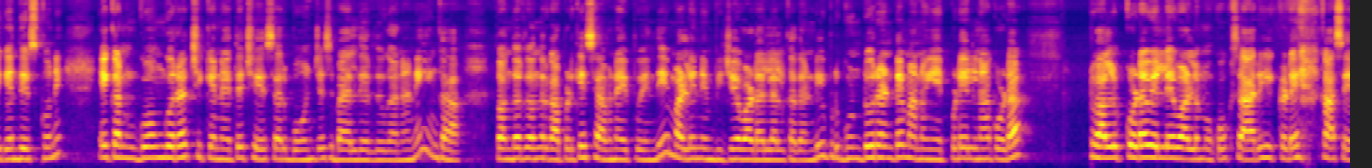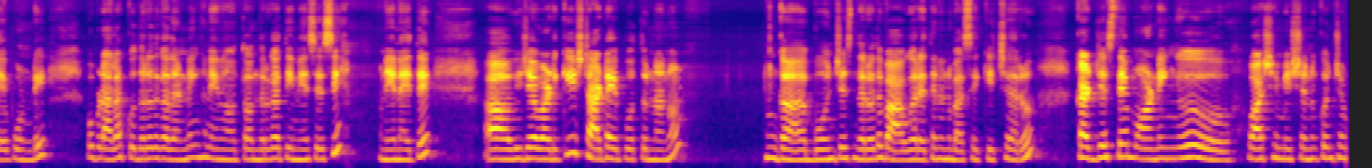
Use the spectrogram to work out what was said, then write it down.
చికెన్ తీసుకొని ఇక గోంగూర చికెన్ అయితే చేశారు. బోన్ చేసి బయలుదేరదు కానీ ఇంకా తొందర తొందరగా అప్పటికే సెవెన్ అయిపోయింది. మళ్ళీ నేను విజయవాడ వెళ్ళాలి కదండి. ఇప్పుడు గుంటూరు అంటే మనం ఎప్పుడు వెళ్ళినా కూడా ట్వెల్వ్కి కూడా వెళ్ళే వాళ్ళం ఒక్కొక్కసారి ఇక్కడే కాసేపు ఉండి. ఇప్పుడు అలా కుదరదు కదండి. ఇంకా నేను తొందరగా తినేసేసి నేనైతే విజయవాడకి స్టార్ట్ అయిపోతున్నాను. ఇంకా భోజనం చేసిన తర్వాత బావగారు అయితే నన్ను బస్ ఎక్కించారు కట్ చేస్తే మార్నింగ్ వాషింగ్ మిషన్ కొంచెం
